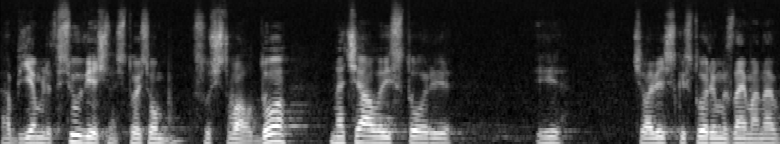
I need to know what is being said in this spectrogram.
объемлет всю вечность, то есть Он существовал до начала истории, и человеческая история, мы знаем, она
